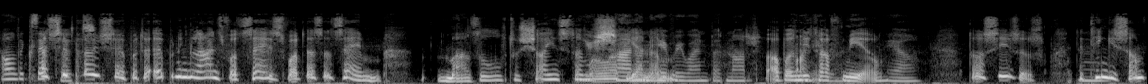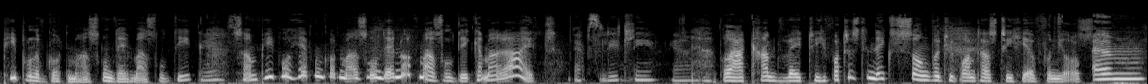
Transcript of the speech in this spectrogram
I'll I accept it. suppose so, but the opening lines, what says, what does it say? Mazel, du scheinst You shine on everyone, but not Aber nicht auf mir. Yeah. Es. The thing is, some people have got muzzle and they're muzzle dick. Yes. Some people haven't got muzzle and they're not muzzle dick. Am I right? Absolutely. Yeah. Well, I can't wait to hear. What is the next song that you want us to hear from yours? Um,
